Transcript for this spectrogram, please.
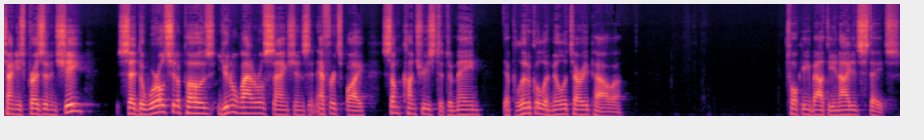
Chinese President Xi said the world should oppose unilateral sanctions and efforts by some countries to domain their political and military power, talking about the United States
